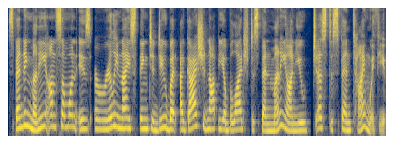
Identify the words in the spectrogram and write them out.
Spending money on someone is a really nice thing to do, but a guy should not be obliged to spend money on you just to spend time with you.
